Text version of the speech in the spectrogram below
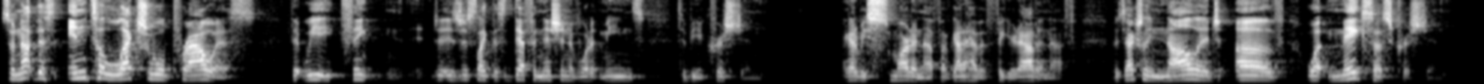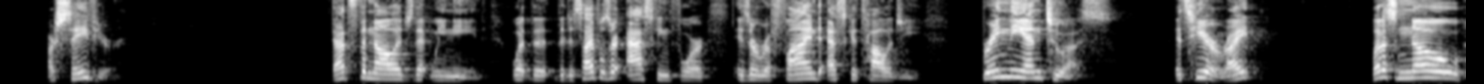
So, not this intellectual prowess that we think is just like this definition of what it means to be a Christian. I got to be smart enough, I've got to have it figured out enough. But it's actually knowledge of what makes us Christian, our Savior. That's the knowledge that we need what the, the disciples are asking for is a refined eschatology. Bring the end to us. It's here, right? Let us know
